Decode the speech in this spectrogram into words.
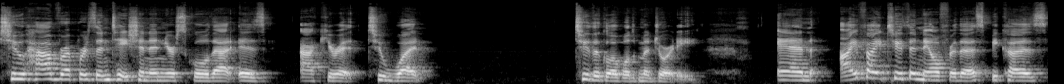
to have representation in your school that is accurate to what to the global majority. And I fight tooth and nail for this because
